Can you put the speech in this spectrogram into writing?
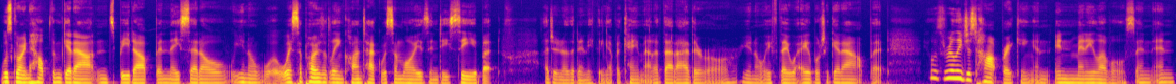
was going to help them get out and speed up, and they said, "Oh, you know, we're supposedly in contact with some lawyers in DC, but I don't know that anything ever came out of that either, or you know, if they were able to get out." But it was really just heartbreaking and in many levels. And and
